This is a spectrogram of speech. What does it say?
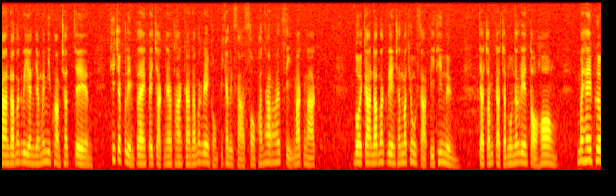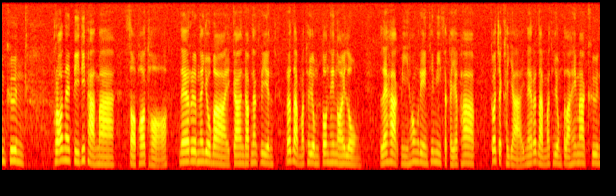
การรับนักเรียนยังไม่มีความชัดเจน ที่จะเปลี่ยนแปลงไปจากแนวทางการรับนักเรียนของปีการศึกษา 2554 มากนัก โดยการรับนักเรียนชั้นมัธยมศึกษาปีที่ 1 จะจำกัดจำนวนนักเรียนต่อห้อง ไม่ให้เพิ่มขึ้น เพราะในปีที่ผ่านมา สพทได้เริ่มนโยบายการรับนักเรียนระดับมัธยมต้นให้น้อยลง และหากมีห้องเรียนที่มีศักยภาพ ก็จะขยายในระดับมัธยมปลายให้มากขึ้น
